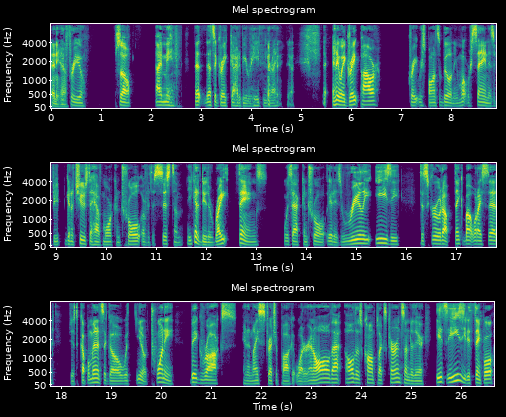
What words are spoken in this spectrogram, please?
anyhow, Good for you. So, I mean, that that's a great guy to be reading, right? yeah, anyway, great power, great responsibility. And what we're saying is if you're going to choose to have more control over the system, you got to do the right things with that control. It is really easy to screw it up. Think about what I said just a couple minutes ago with, you know, 20 big rocks and a nice stretch of pocket water and all that all those complex currents under there. It's easy to think, well,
